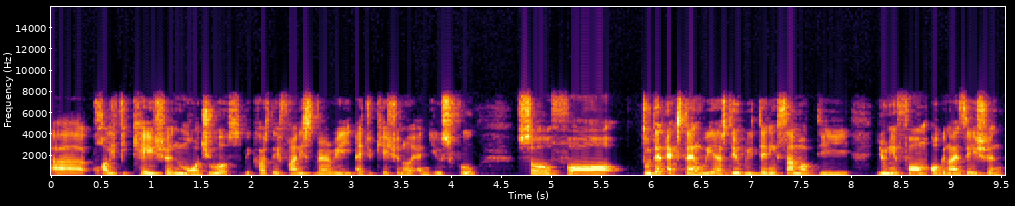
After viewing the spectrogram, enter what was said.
uh, qualification modules because they find this very educational and useful. So for to that extent, we are still retaining some of the uniform organization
